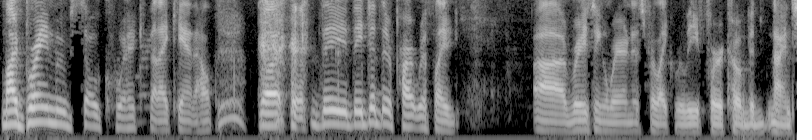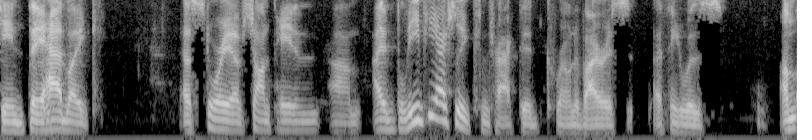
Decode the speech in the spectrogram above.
my brain moves so quick that I can't help. But they they did their part with like uh, raising awareness for like relief for COVID nineteen. They had like a story of Sean Payton. Um, I believe he actually contracted coronavirus. I think it was um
